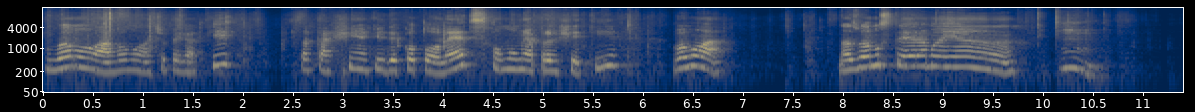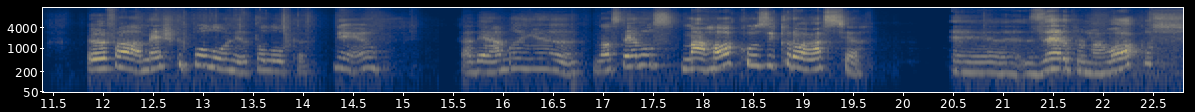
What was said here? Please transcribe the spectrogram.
Vamos lá, vamos lá. Deixa eu pegar aqui. Essa caixinha aqui de cotonetes, como minha pranchetinha. Vamos lá. Nós vamos ter amanhã. Hum. Eu ia falar México e Polônia, eu tô louca. Eu. Cadê? Amanhã. Nós temos Marrocos e Croácia. É, zero pro Marrocos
